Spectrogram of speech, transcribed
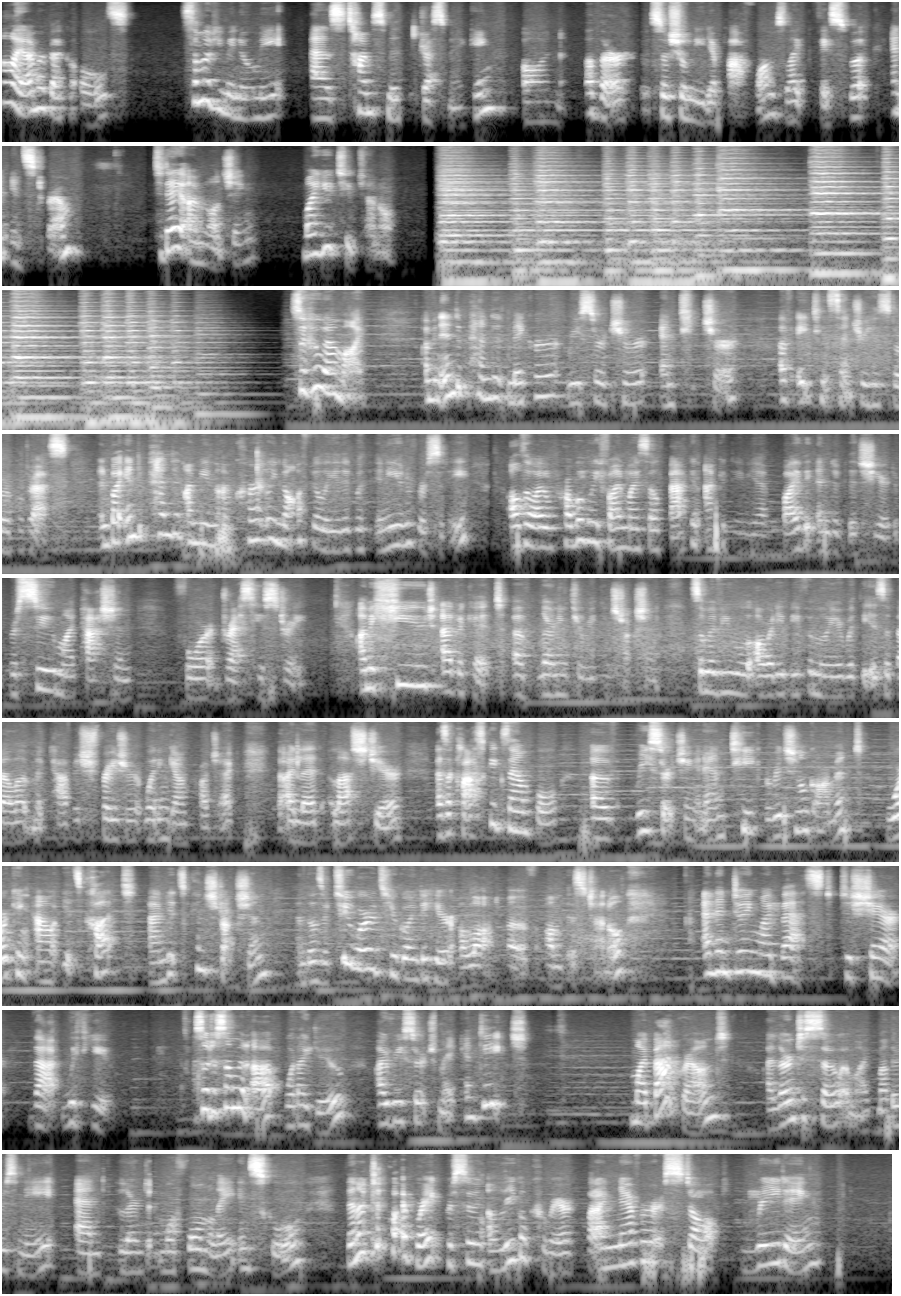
Hi, I'm Rebecca Olds. Some of you may know me as Timesmith Dressmaking on other social media platforms like Facebook and Instagram. Today I'm launching my YouTube channel. So who am I? I'm an independent maker, researcher, and teacher of 18th century historical dress. And by independent, I mean I'm currently not affiliated with any university, although I will probably find myself back in academia by the end of this year to pursue my passion for dress history. I'm a huge advocate of learning through reconstruction. Some of you will already be familiar with the Isabella McTavish Fraser wedding gown project that I led last year as a classic example of researching an antique original garment, working out its cut and its construction, and those are two words you're going to hear a lot of on this channel, and then doing my best to share that with you. So to sum it up, what I do, I research, make, and teach. My background, I learned to sew at my mother's knee and learned it more formally in school. Then I took quite a break pursuing a legal career, but I never stopped reading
